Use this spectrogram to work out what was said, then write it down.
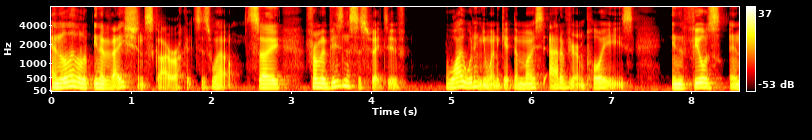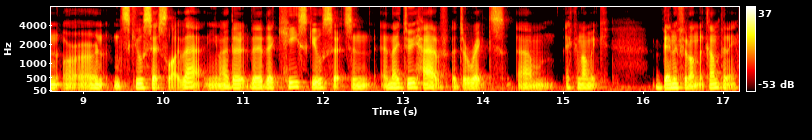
And the level of innovation skyrockets as well. So, from a business perspective, why wouldn't you want to get the most out of your employees in fields in, or in skill sets like that? You know, they're, they're, they're key skill sets and, and they do have a direct um, economic benefit on the company.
